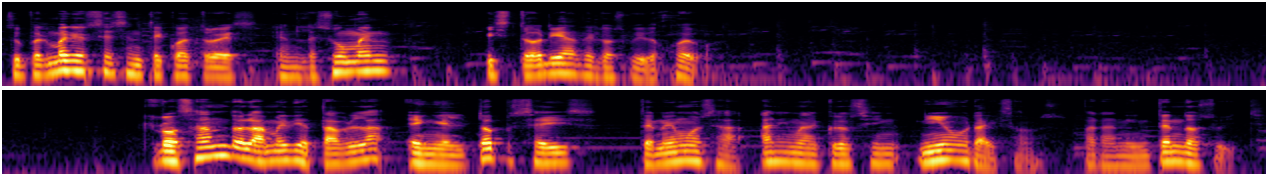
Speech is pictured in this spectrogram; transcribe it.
Super Mario 64 es, en resumen, historia de los videojuegos. Rozando la media tabla, en el top 6 tenemos a Animal Crossing New Horizons para Nintendo Switch.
